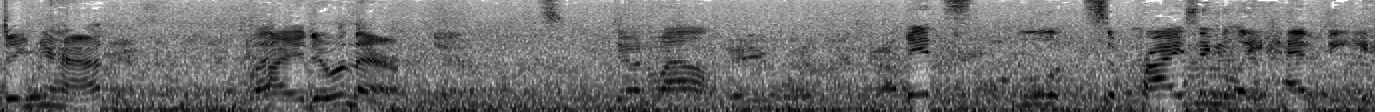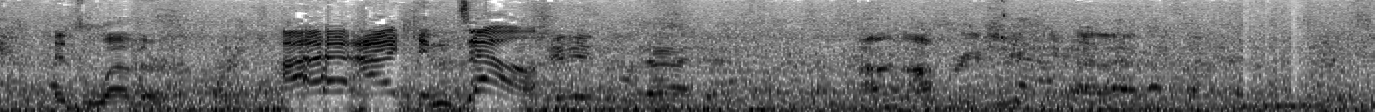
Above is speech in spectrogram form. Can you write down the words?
digging your hat. How you doing there? Doing well. It's l- surprisingly heavy. It's leather. I I can tell. I'm, I'm pretty sure you had that.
